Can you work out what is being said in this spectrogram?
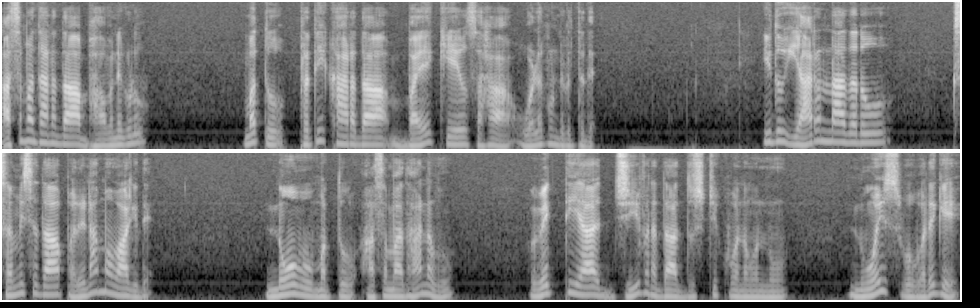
ಅಸಮಾಧಾನದ ಭಾವನೆಗಳು ಮತ್ತು ಪ್ರತೀಕಾರದ ಬಯಕೆಯು ಸಹ ಒಳಗೊಂಡಿರುತ್ತದೆ. ಇದು ಯಾರನ್ನಾದರೂ ಕ್ಷಮಿಸದ ಪರಿಣಾಮವಾಗಿದೆ. ನೋವು ಮತ್ತು ಅಸಮಾಧಾನವು ವ್ಯಕ್ತಿಯ ಜೀವನದ ದೃಷ್ಟಿಕೋನವನ್ನು ನೋಯಿಸುವವರೆಗೆ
